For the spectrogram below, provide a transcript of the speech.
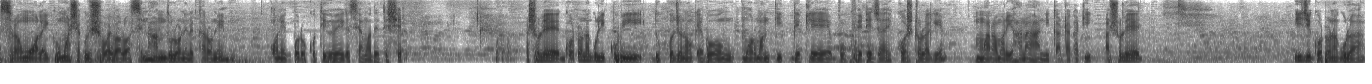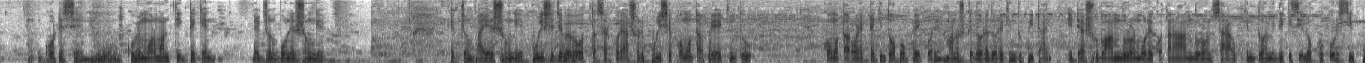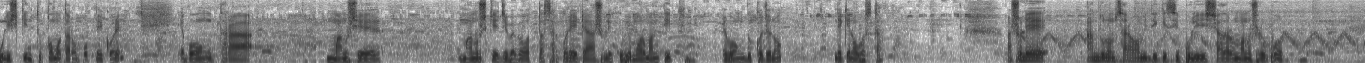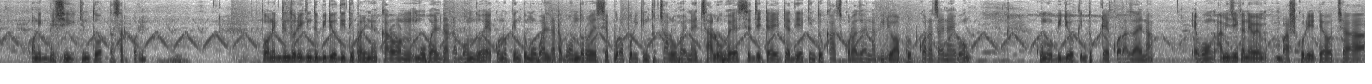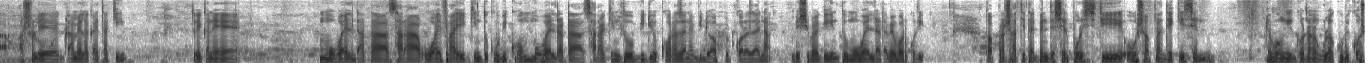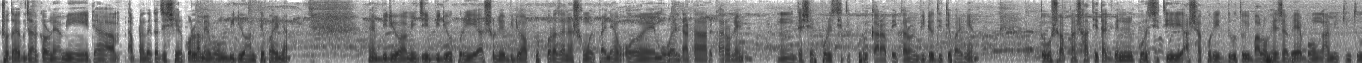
আসসালামু আলাইকুম। আশা করি সবাই ভালো আছেন। আন্দোলনের কারণে অনেক বড় ক্ষতি হয়ে গেছে আমাদের দেশের। আসলে ঘটনাগুলি খুবই দুঃখজনক এবং মর্মান্তিক। দেখলে বুক ফেটে যায়, কষ্ট লাগে, মারামারি, হানাহানি, কাটাকাটি। আসলে এই যে ঘটনাগুলা ঘটেছে, খুবই মর্মান্তিক। দেখেন, একজন বোনের সঙ্গে একজন ভাইয়ের সঙ্গে পুলিশে যেভাবে অত্যাচার করে আসলে পুলিশের ক্ষমতা পেয়ে কিন্তু ক্ষমতার অনেকটাই কিন্তু অপব্যয় করে মানুষকে ধরে ধরে কিন্তু পিটায়। এটা শুধু আন্দোলন বলে কথা না আন্দোলন ছাড়াও কিন্তু আমি দেখেছি লক্ষ্য করেছি পুলিশ কিন্তু ক্ষমতার অপব্যয় করে এবং তারা মানুষের মানুষকে যেভাবে অত্যাচার করে এটা আসলে খুবই মর্মান্তিক এবং দুঃখজনক। দেখেন অবস্থা। আসলে আন্দোলন ছাড়াও আমি দেখেছি পুলিশ সাধারণ মানুষের উপর অনেক বেশি কিন্তু অত্যাচার করে। তো অনেক দিন ধরেই কিন্তু ভিডিও দিতে পারি না, কারণ মোবাইল ডাটা বন্ধ এখনও কিন্তু মোবাইল ডাটা বন্ধ রয়েছে, পুরোপুরি কিন্তু চালু হয় নাই। চালু হয়েছে যেটা, এটা দিয়ে কিন্তু কাজ করা যায় না ভিডিও আপলোড করা যায় না এবং কোনো ভিডিও কিন্তু প্লে করা যায় না। এবং আমি যেখানে বাস করি, এটা হচ্ছে, আসলে গ্রাম এলাকায় থাকি। তো এখানে মোবাইল ডাটা ছাড়া ওয়াইফাই কিন্তু খুবই কম। মোবাইল ডাটা ছাড়া কিন্তু ভিডিও করা যায় না, ভিডিও আপলোড করা যায় না। বেশিরভাগই কিন্তু মোবাইল ডাটা ব্যবহার করি। তো আপনার সাথে থাকবেন, দেশের পরিস্থিতি অবশ্য আপনারা দেখিয়েছেন এবং এই ঘটনাগুলো খুবই কষ্টদায়ক, যার কারণে আমি এটা আপনাদের কাছে শেয়ার করলাম এবং ভিডিও আনতে পারি না। হ্যাঁ ভিডিও, আমি যে ভিডিও করি, আসলে ভিডিও আপলোড করা যায় না, সময় পাই না মোবাইল ডাটার কারণে। দেশের পরিস্থিতি খুবই খারাপ, এই কারণে ভিডিও দিতে পারি না। তো অবশ্য আপনার সাথে থাকবেন। পরিস্থিতি আশা করি দ্রুতই ভালো হয়ে যাবে এবং আমি কিন্তু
